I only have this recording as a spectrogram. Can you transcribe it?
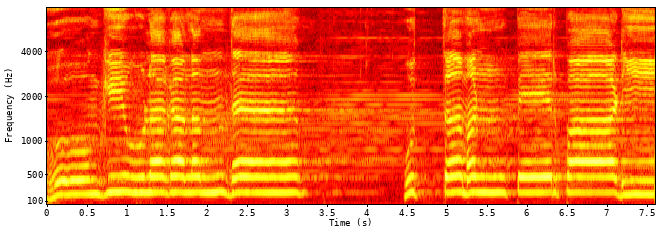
ஓங்கி உலகலந்த உத்தமன் பேர் பாடி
